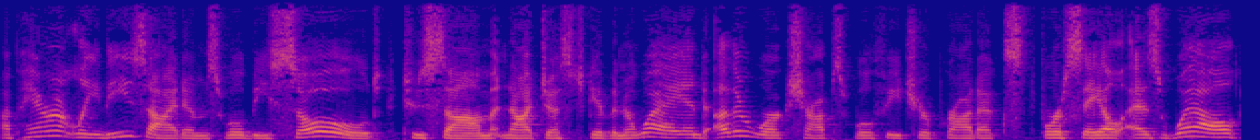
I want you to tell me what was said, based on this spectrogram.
Apparently, these items will be sold to some, not just given away, and other workshops will feature products for sale as well,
